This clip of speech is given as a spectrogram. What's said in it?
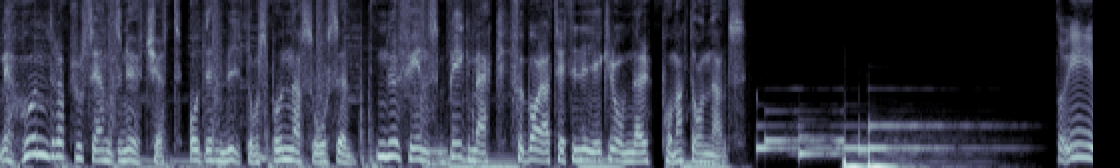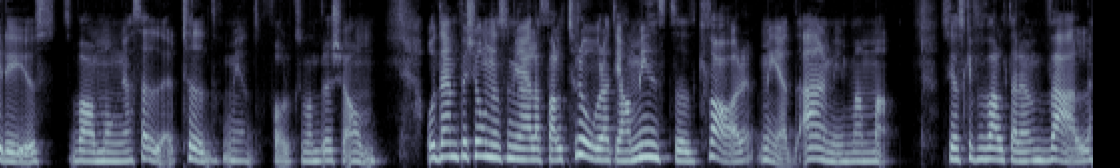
med 100% nötkött och den mytomspunna såsen. Nu finns Big Mac för bara 39 kronor på McDonalds. så är det just vad många säger, tid med folk som man bryr sig om. Och den personen som jag i alla fall tror att jag har minst tid kvar med är min mamma. Så jag ska förvalta den väl.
